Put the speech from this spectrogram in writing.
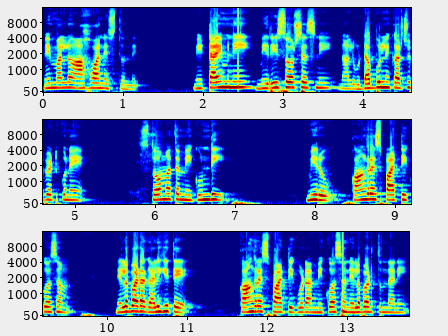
మిమ్మల్ని ఆహ్వానిస్తుంది. మీ టైంని మీ రీసోర్సెస్ని నాలుగు డబ్బుల్ని ఖర్చు పెట్టుకునే స్తోమత మీకుండి మీరు కాంగ్రెస్ పార్టీ కోసం నిలబడగలిగితే కాంగ్రెస్ పార్టీ కూడా మీకోసం నిలబడుతుందని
